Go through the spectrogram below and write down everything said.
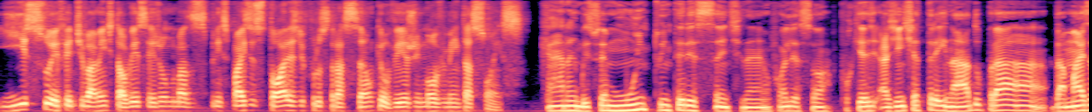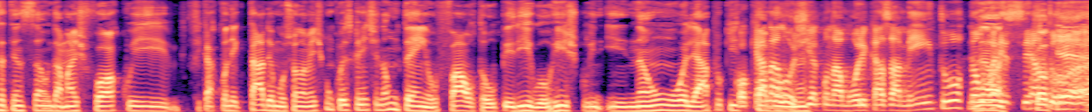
E isso, efetivamente, talvez seja uma das principais histórias de frustração que eu vejo em movimentações. Caramba, isso é muito interessante, né? Olha só. Porque a gente é treinado pra dar mais atenção, dar mais foco e ficar conectado emocionalmente com coisas que a gente não tem, ou falta, ou perigo, ou risco, e, não olhar pro que Qualquer tá bom, né? analogia com namoro e casamento não, vai ser qualquer,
